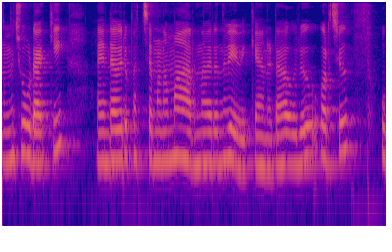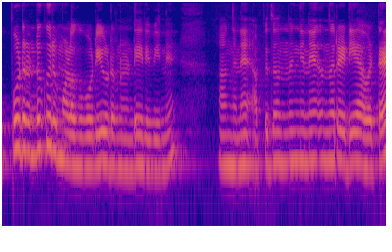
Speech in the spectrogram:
ഒന്ന് ചൂടാക്കി അതിന്റെ ആ ഒരു പച്ചമണം മാറണ വരെ ഒന്ന് ഒരു കുറച്ച് ഉപ്പ് ഇടുന്നുണ്ട് കുരുമുളക് പൊടി ഇടുന്നുണ്ട് എരിവിന്. അങ്ങനെ. അപ്പോൾ ഇതൊന്നിങ്ങനെ ഒന്ന് റെഡി ആവട്ടെ.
